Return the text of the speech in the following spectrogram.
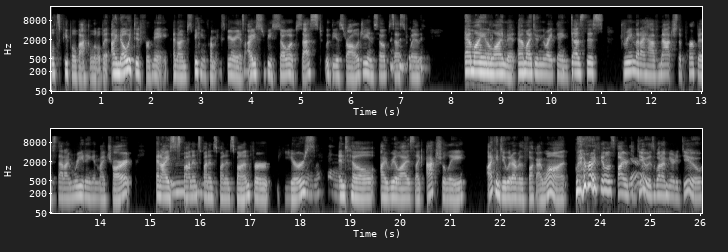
holds people back a little bit. I know it did for me, and I'm speaking from experience. I used to be so obsessed with the astrology and so obsessed with am I in alignment? Am I doing the right thing? Does this dream that I have match the purpose that I'm reading in my chart? And I spun and spun and mm. spun and spun for years oh, I until I realized, like, actually, I can do whatever the fuck I want. Whatever I feel inspired yeah. to do is what I'm here to do.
